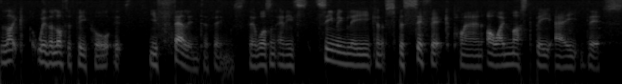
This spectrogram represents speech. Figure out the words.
like with a lot of people, it's you fell into things. There wasn't any seemingly kind of specific plan. Oh, I must be a this.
